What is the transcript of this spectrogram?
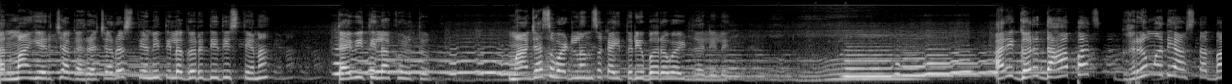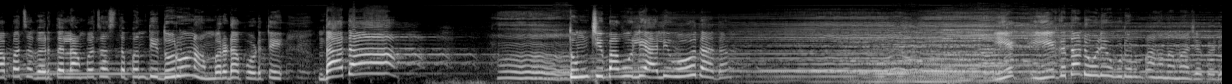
आणि माहेरच्या घराच्या रस्त्याने तिला गर्दी दिसते ना त्यावेळी तिला कळतं माझ्याच वडिलांचं काहीतरी बरं वाईट झालेलं आहे. अरे घर दहा पाच घरामध्ये असतात. बापाचं घर तर लांबच असतं पण ती दुरून हंबरडा फोडते. दादा! तुमची बाहुली आली हो दादा. एक एकदा डोळे उघडून पहा ना माझ्याकडे.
